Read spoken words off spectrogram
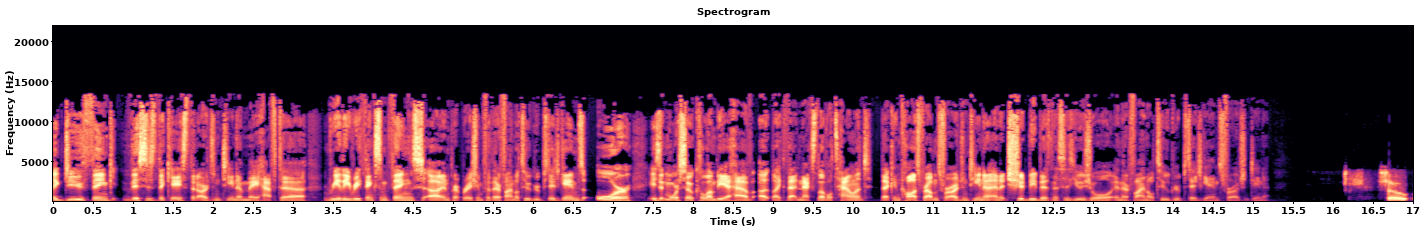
like, do you think this is the case that Argentina may have to really rethink some things uh, in preparation for their final two group stage games, or is it more so Colombia have uh, like that next level talent that can cause problems for Argentina, and it should be business as usual in their final two group stage games for Argentina? So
